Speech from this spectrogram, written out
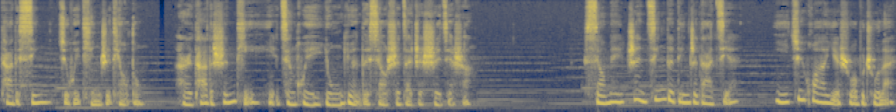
他的心就会停止跳动。”而他的身体也将会永远的消失在这世界上。小妹震惊的盯着大姐，一句话也说不出来。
